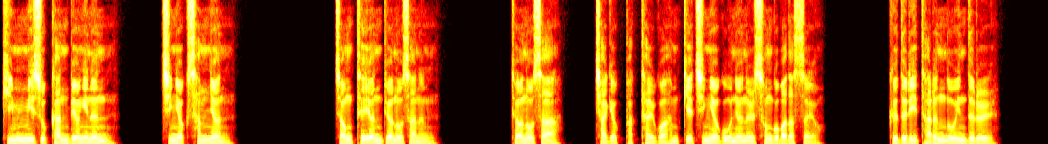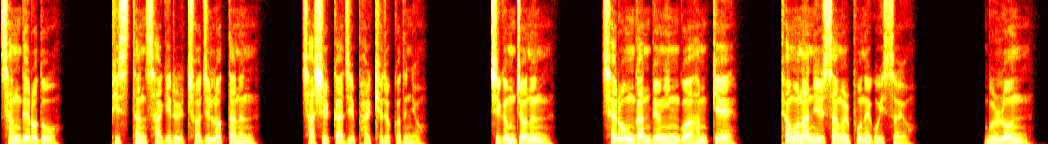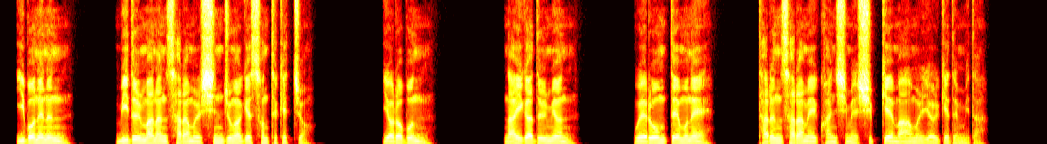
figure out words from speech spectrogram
김미숙 간병인은 징역 3년, 정태현 변호사는 변호사 자격 박탈과 함께 징역 5년을 선고받았어요. 그들이 다른 노인들을 상대로도 비슷한 사기를 저질렀다는 사실까지 밝혀졌거든요. 지금 저는 새로운 간병인과 함께 평온한 일상을 보내고 있어요. 물론 이번에는 믿을 만한 사람을 신중하게 선택했죠. 여러분, 나이가 들면 외로움 때문에 다른 사람의 관심에 쉽게 마음을 열게 됩니다.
